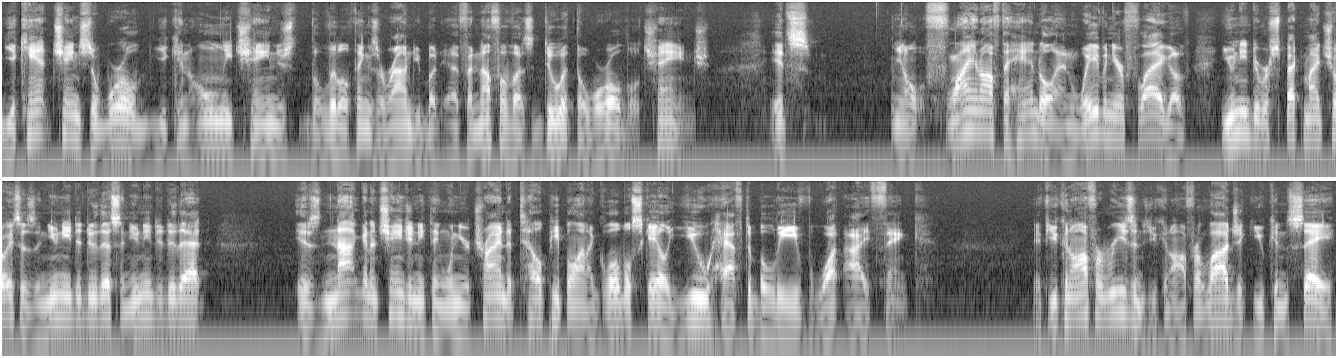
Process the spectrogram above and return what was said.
you can't change the world. You can only change the little things around you. But if enough of us do it, the world will change. It's, you know, flying off the handle and waving your flag of, you need to respect my choices and you need to do this and you need to do that is not going to change anything when you're trying to tell people on a global scale, you have to believe what I think. If you can offer reasons, you can offer logic, you can say,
